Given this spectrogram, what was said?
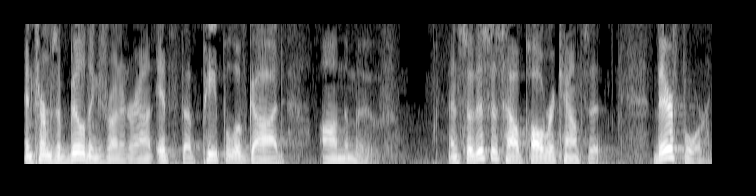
in terms of buildings running around. It's the people of God on the move. And so this is how Paul recounts it. Therefore,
